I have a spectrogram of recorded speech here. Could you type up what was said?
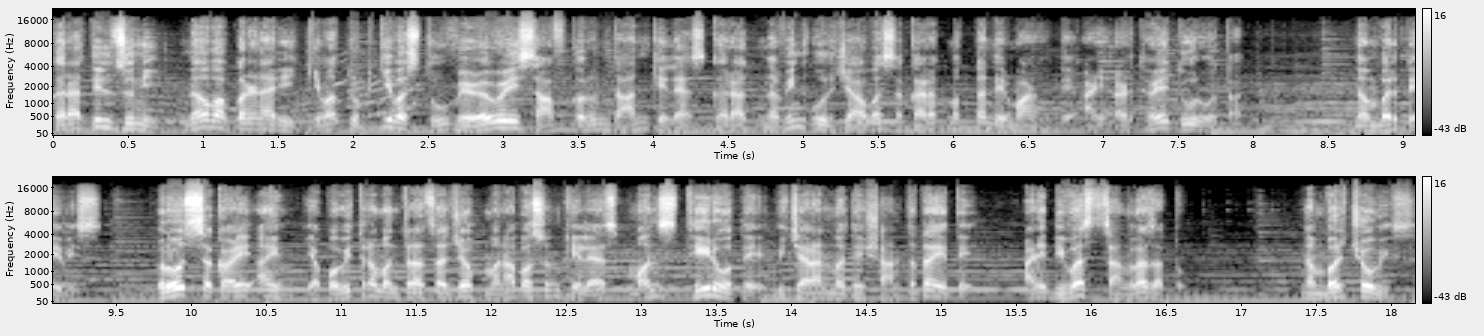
घरातील जुनी न वापरणारी किंवा तुटकी वस्तू वेळोवेळी साफ करून दान केल्यास घरात नवीन ऊर्जा व सकारात्मकता निर्माण होते आणि अडथळे दूर होतात. नंबर तेवीस. रोज सकाळी ऐम या पवित्र मंत्राचा जप मनापासून केल्यास मन स्थिर होते विचारांमध्ये शांतता येते आणि दिवस चांगला जातो. नंबर चोवीस.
